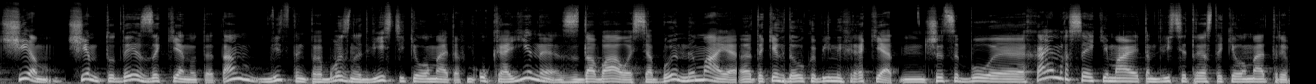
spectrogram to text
чим чим туди закинути? Там відстань приблизно 200 кілометрів. В Україні здавалося би немає е, таких далекобійних ракет. Чи це були Хаймерси, які мають там 200-300 кілометрів?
